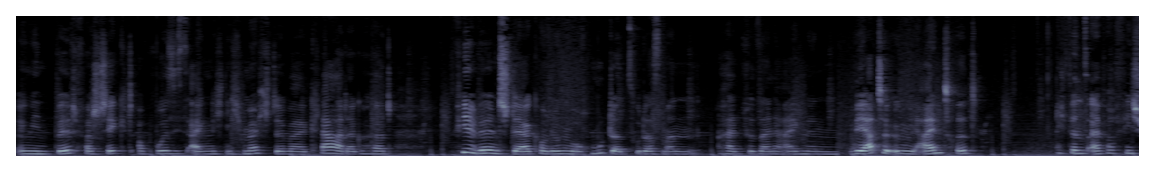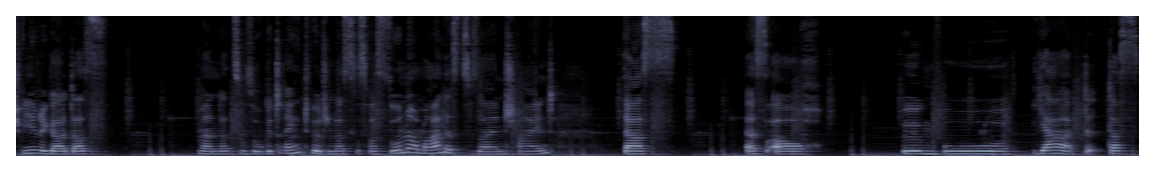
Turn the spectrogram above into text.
irgendwie ein Bild verschickt, obwohl sie es eigentlich nicht möchte, weil klar, da gehört viel Willensstärke und irgendwo auch Mut dazu, dass man halt für seine eigenen Werte irgendwie eintritt. Ich finde es einfach viel schwieriger, dass man dazu so gedrängt wird und dass das was so Normales zu sein scheint, dass es auch irgendwo, ja, dass,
